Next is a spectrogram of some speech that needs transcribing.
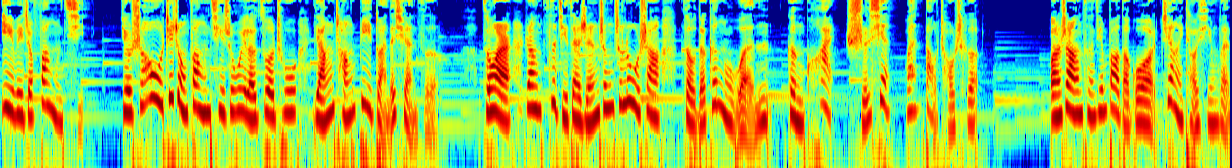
意味着放弃，有时候这种放弃是为了做出扬长避短的选择，从而让自己在人生之路上走得更稳、更快，实现弯道超车。网上曾经报道过这样一条新闻。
